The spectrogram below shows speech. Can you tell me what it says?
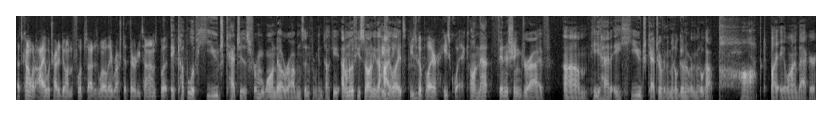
that's kind of what Iowa tried to do on the flip side as well. They rushed it 30 times, but a couple of huge catches from Wan'Dale Robinson from Kentucky. I don't know if you saw any of the he's a good- highlights. he's a good player. He's quick. on that finishing drive, um, he had a huge catch over the middle, going over the middle, got popped by a linebacker,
